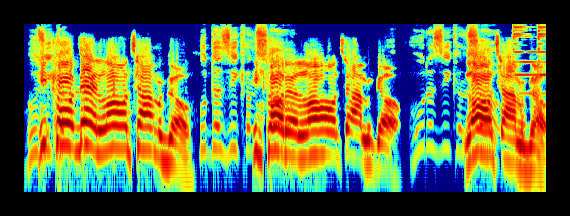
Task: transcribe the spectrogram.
Who's He he? con- called that a long time ago. who does he consult? He called it a long time ago. Who does he consult? Long time ago.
